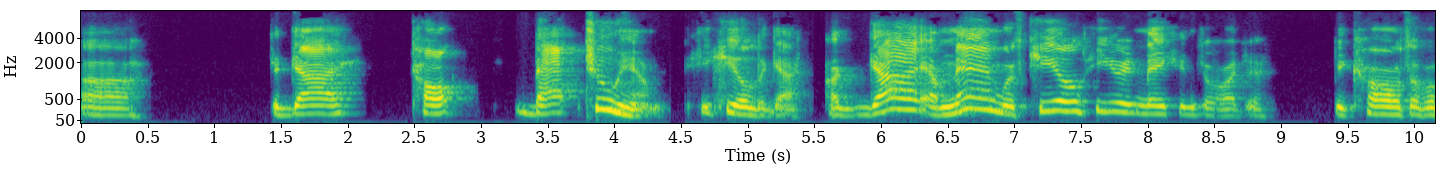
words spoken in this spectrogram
Uh, the guy talked back to him. He killed a guy. A guy, a man was killed here in Macon, Georgia, because of a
